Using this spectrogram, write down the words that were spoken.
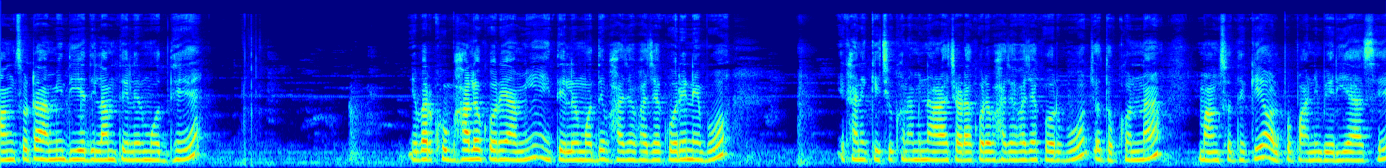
মাংসটা আমি দিয়ে দিলাম তেলের মধ্যে। এবার খুব ভালো করে আমি এই তেলের মধ্যে ভাজা ভাজা করে নেব। এখানে কিছুক্ষণ আমি নাড়াচাড়া করে ভাজা ভাজা করব যতক্ষণ না মাংস থেকে অল্প পানি বেরিয়ে আসে।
